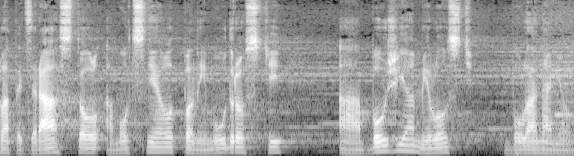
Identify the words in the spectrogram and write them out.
Chlapec rástol a mocnel plný múdrosti a Božia milosť bola na ňom.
